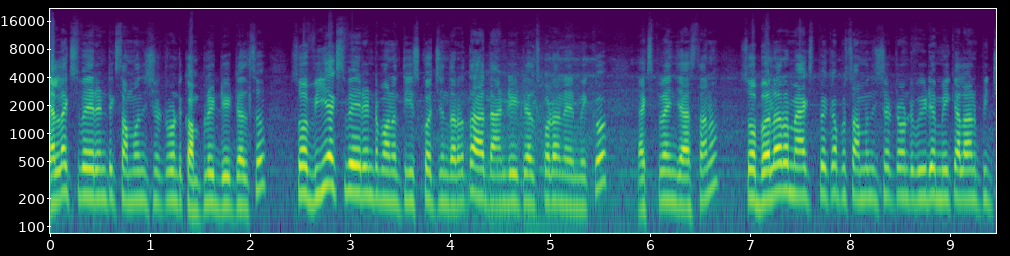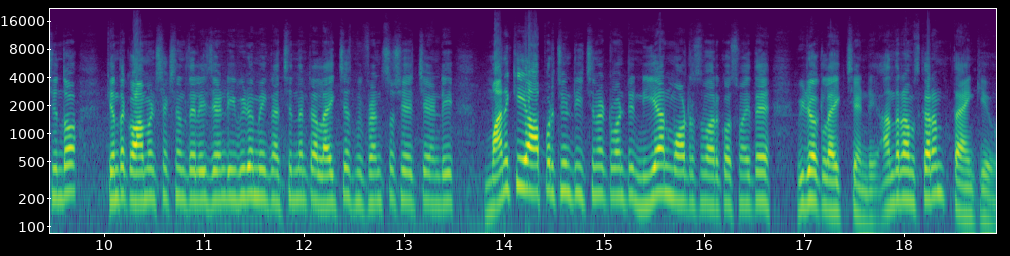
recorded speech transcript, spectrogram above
LX వేరియంట్కి సంబంధించినటువంటి complete details so VX variant మనం తీసుకొచ్చిన తర్వాత దాని డీటెయిల్స్ కూడా నేను మీకు ఎక్స్ప్లెయిన్ చేస్తాను. సో బొలెరో మ్యాక్స్ పికప్ సంబంధించినటువంటి వీడియో మీకు ఎలా అనిపించిందో కింద కామెంట్ సెక్షన్ తెలియజేయండి. ఈ వీడియో మీకు నచ్చిందంటే లైక్ చేసి మీ ఫ్రెండ్స్తో షేర్ చేయండి. మనకి ఆపర్చునిటీ ఇచ్చినటువంటి నియాన్ మోటార్స్ వారి కోసం అయితే వీడియోకి లైక్ చేయండి. అందరూ నమస్కారం. Thank you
